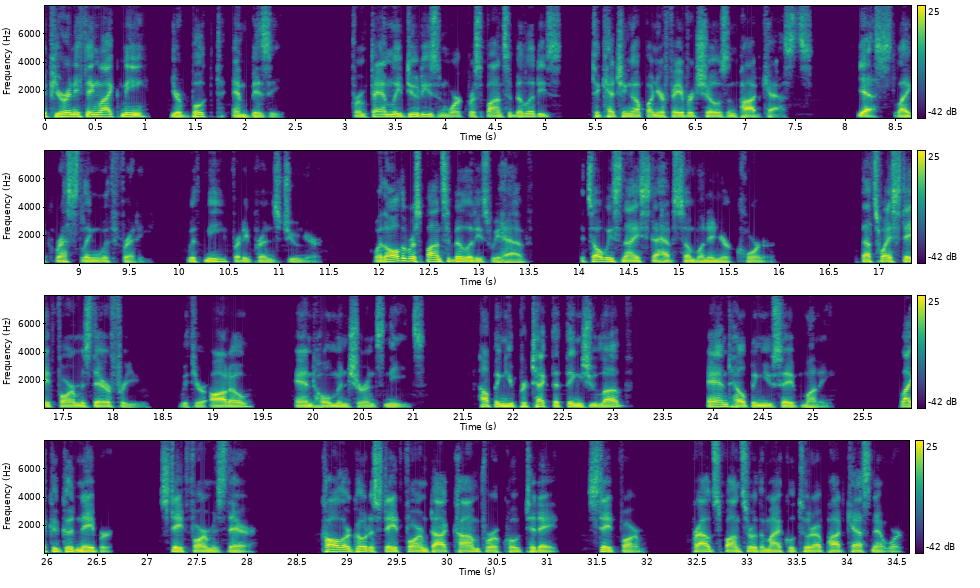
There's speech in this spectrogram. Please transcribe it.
If you're anything like me, you're booked and busy. From family duties and work responsibilities to catching up on your favorite shows and podcasts. Yes, like Wrestling with Freddie, with me, Freddie Prinze Jr. With all the responsibilities we have, it's always nice to have someone in your corner. That's why State Farm is there for you with your auto and home insurance needs, helping you protect the things you love and helping you save money. Like a good neighbor, State Farm is there. Call or go to statefarm.com for a quote today. State Farm, proud sponsor of the Michael Cultura Podcast Network.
